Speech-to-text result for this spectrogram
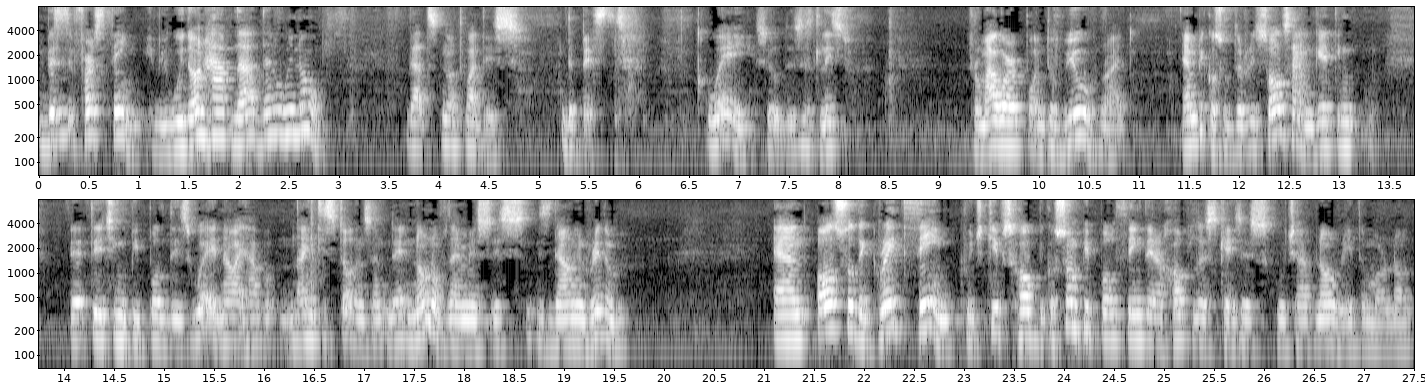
this is the first thing. If we don't have that, then we know that's not what is the best way. So this is at least from our point of view, right? And because of the results I'm getting uh, teaching people this way, now I have 90 students and they, none of them is, is, is down in rhythm. And also the great thing, which gives hope, because some people think they are hopeless cases which have no rhythm or no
